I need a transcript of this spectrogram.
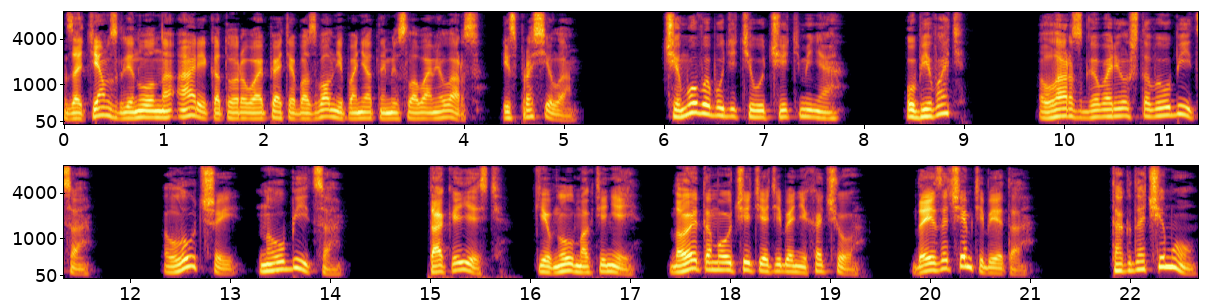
затем взглянула на Ари, которого опять обозвал непонятными словами Ларс, и спросила. «Чему вы будете учить меня? Убивать? Ларс говорил, что вы убийца. Лучший, но убийца». «Так и есть», — кивнул Мактиней. «Но этому учить я тебя не хочу. Да и зачем тебе это?» «Тогда чему?»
